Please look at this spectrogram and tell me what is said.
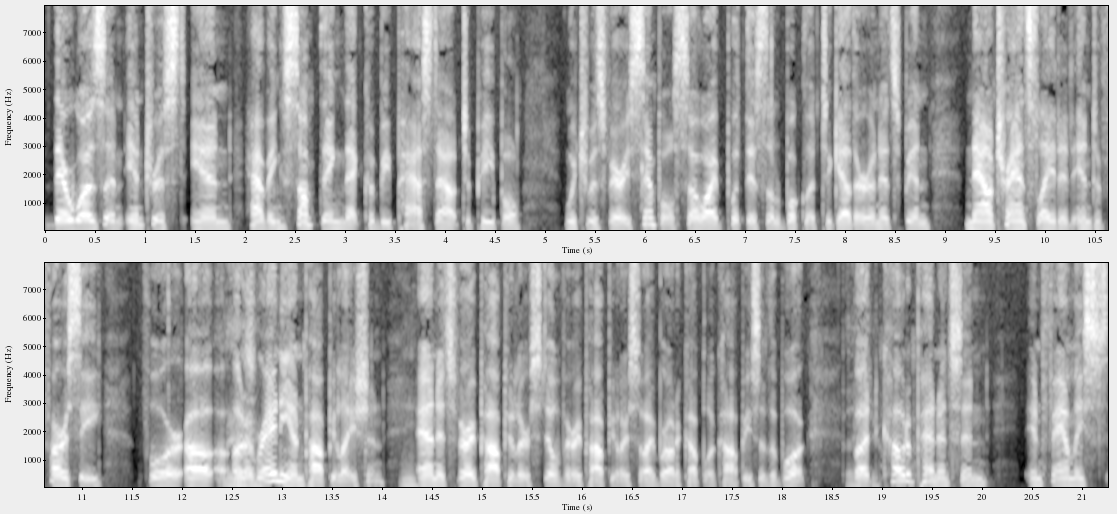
there was an interest in having something that could be passed out to people, which was very simple. So I put this little booklet together, and it's been now translated into Farsi for uh, an Iranian population, and it's very popular, still very popular. So I brought a couple of copies of the book. but codependence in in families,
